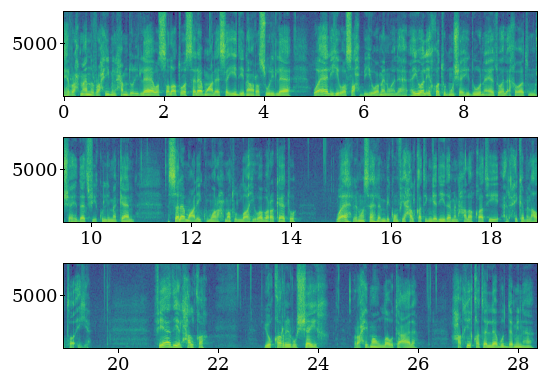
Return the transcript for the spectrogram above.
الله الرحمن الرحيم الحمد لله والصلاة والسلام على سيدنا رسول الله وآله وصحبه ومن والاه. أيها الإخوة المشاهدون أيتها الأخوات المشاهدات في كل مكان السلام عليكم ورحمة الله وبركاته. وأهلا وسهلا بكم في حلقة جديدة من حلقات الحكم العطائية. في هذه الحلقة يقرر الشيخ رحمه الله تعالى حقيقة لا بد منها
